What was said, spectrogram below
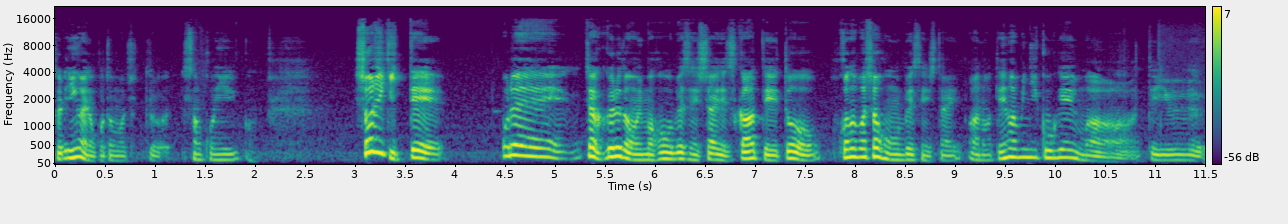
それ以外のこともちょっと参考に。正直言って俺じゃあグルドンを今ホームベースにしたいですかっていうと他の場所はホームベースにしたい。あのテーマミニコゲーマーっていう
